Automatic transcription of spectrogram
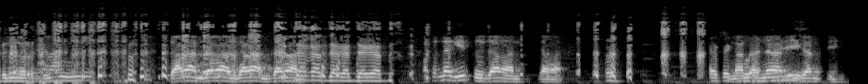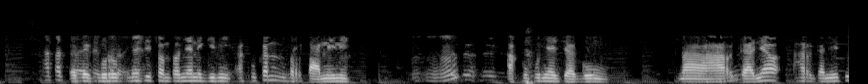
denger dulu. Jangan, jangan, jangan, jangan. jangan jangan jangan. Maksudnya gitu, jangan, jangan. efek Nadanya buruknya diganti. Apa tuh efek buruknya sih contohnya nih gini. Aku kan bertani nih. Mm-mm. Aku punya jagung. Nah, harganya harganya itu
